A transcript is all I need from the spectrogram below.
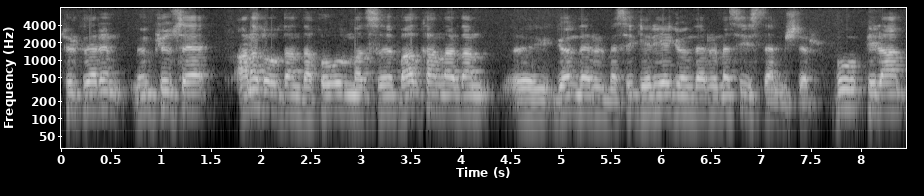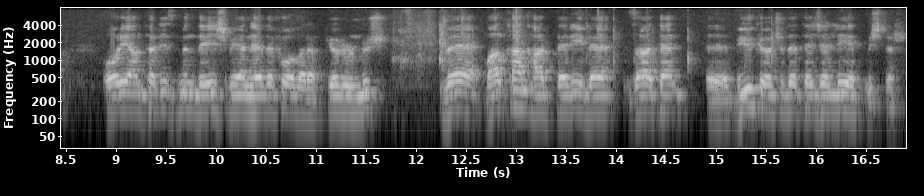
Türklerin mümkünse Anadolu'dan da kovulması, Balkanlardan e, gönderilmesi, geriye gönderilmesi istenmiştir. Bu plan oryantalizmin değişmeyen hedefi olarak görülmüş ve Balkan harpleriyle zaten e, büyük ölçüde tecelli etmiştir.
